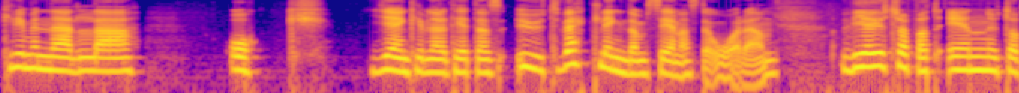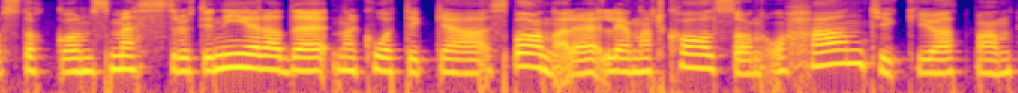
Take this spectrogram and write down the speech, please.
kriminella och gängkriminalitetens utveckling de senaste åren? Vi har ju träffat en av Stockholms mest rutinerade narkotikaspanare, Lennart Karlsson, och han tycker ju att man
